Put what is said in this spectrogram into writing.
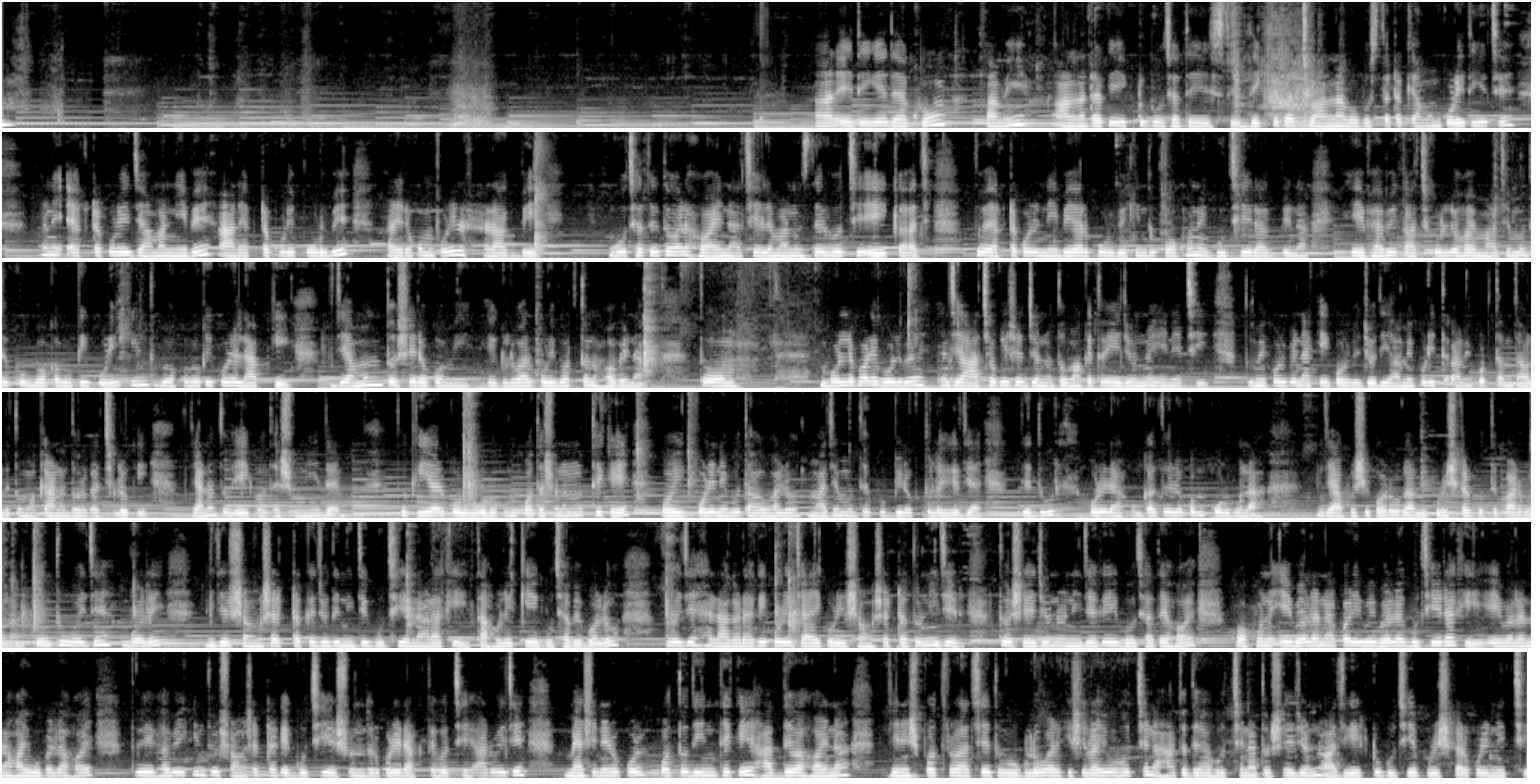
আর এদিকে দেখো, আমি আলনাটাকে একটু গোছাতে এসেছি। দেখতে পাচ্ছ আলনার অবস্থাটা কেমন করে দিয়েছে। মানে একটা করে জামা নেবে আর একটা করে পরবে আর এরকম করে রাখবে। গোছাতে তো আর হয় না, ছেলে মানুষদের হচ্ছে এই কাজ। তো একটা করে নেবে আর পড়বে, কিন্তু কখনোই গুছিয়ে রাখবে না। এইভাবে কাজ করলে হয়, মাঝে মধ্যে খুব বকাবকি করি, কিন্তু বকাবকি করে লাভ কী? যেমন তো সেরকমই, এগুলো আর পরিবর্তন হবে না। তো বললে পরে বলবে যে, আছো কিসের জন্য? তোমাকে তো এই জন্যই এনেছি। তুমি করবে না, কে করবে? যদি আমি করি আমি করতাম, তাহলে তোমাকে আনার দরকার ছিল কি? জানো তো, এই কথা শুনিয়ে দেয়। তো কী আর করব? ওরকম কথা শোনানোর থেকে ওই করে নেব, তাও ভালো। মাঝে মধ্যে খুব বিরক্ত লেগে যায় যে, দূর করে রাখুক গা তো এরকম করব না। যা খুশি করো আমি পরিষ্কার করতে পারব না। কিন্তু ওই যে বলে, নিজের সংসারটাকে যদি নিজে গুছিয়ে না রাখি, তাহলে কে গুছাবে বলো? ওই যে রাগারাগি করি যাই করি, সংসারটা তো নিজের। তো সেই জন্য নিজেকেই গোছাতে হয়। কখন এবেলা না পারি, ওই বেলা গুছিয়ে রাখি এই বেলা না হয় ওবেলা হয়। তো এইভাবেই কিন্তু সংসারটাকে গুছিয়ে সুন্দর করে রাখতে হচ্ছে। আর ওই যে মেশিনের ওপর কত দিন থেকে হাত দেওয়া হয় না জিনিসপত্র আছে, তো ওগুলোও আর কি সেলাইও হচ্ছে না, হাতও দেওয়া হচ্ছে না, তো সেই জন্য আজকে একটু গুছিয়ে পরিষ্কার করে নিচ্ছি।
